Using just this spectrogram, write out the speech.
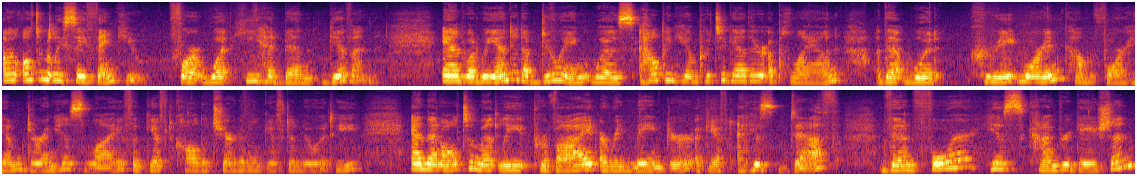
ultimately say thank you for what he had been given. And what we ended up doing was helping him put together a plan that would create more income for him during his life, a gift called a charitable gift annuity, and then ultimately provide a remainder, a gift at his death, then for his congregation,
